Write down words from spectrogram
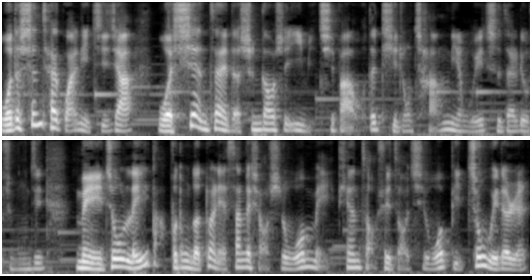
我的身材管理极佳，我现在的身高是一米七八，我的体重常年维持在六十公斤，每周雷打不动的锻炼三个小时，我每天早睡早起，我比周围的人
